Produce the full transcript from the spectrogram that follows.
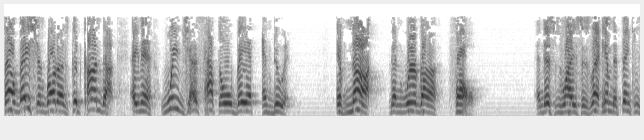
Salvation brought us good conduct. Amen. We just have to obey it and do it. If not, then we're gonna fall. And this is why he says, let him that think he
